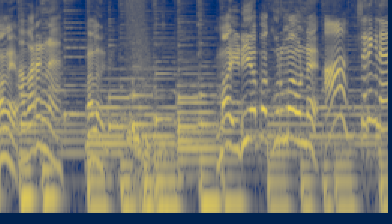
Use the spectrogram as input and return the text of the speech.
வாங்கய்யா. ஆ வரேங்கண்ணே நல்லதுங்க. அம்மா இடியாப்பா குருமா ஒண்ணு. ஆ சரிங்கண்ணே.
